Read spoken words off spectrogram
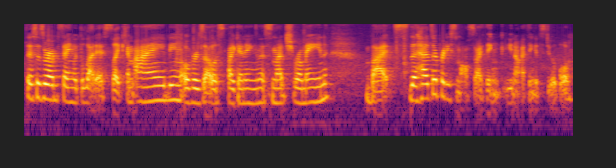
This is where I'm saying with the lettuce. Like, am I being overzealous by getting this much romaine? But the heads are pretty small, so I think, you know, I think it's doable.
